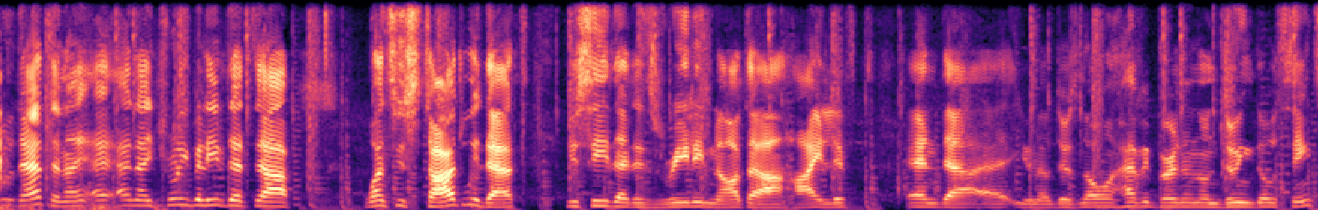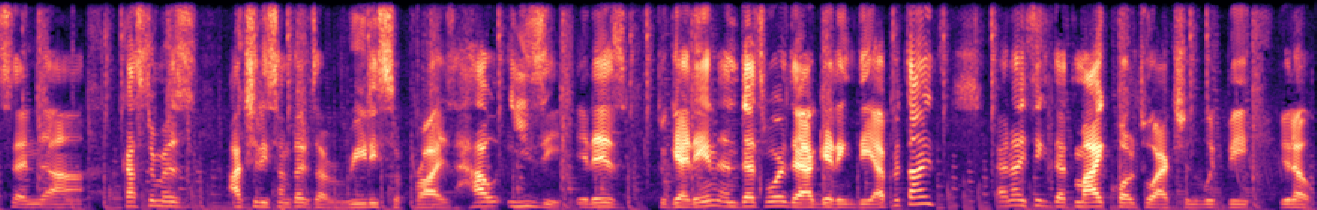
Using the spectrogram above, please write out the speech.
Through that, and I, I and I truly believe that uh, once you start with that, you see that it's really not a high lift and uh, you know there's no heavy burden on doing those things. And uh, customers actually sometimes are really surprised how easy it is to get in. And that's where they are getting the appetite. And i think that my call to action would be you know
